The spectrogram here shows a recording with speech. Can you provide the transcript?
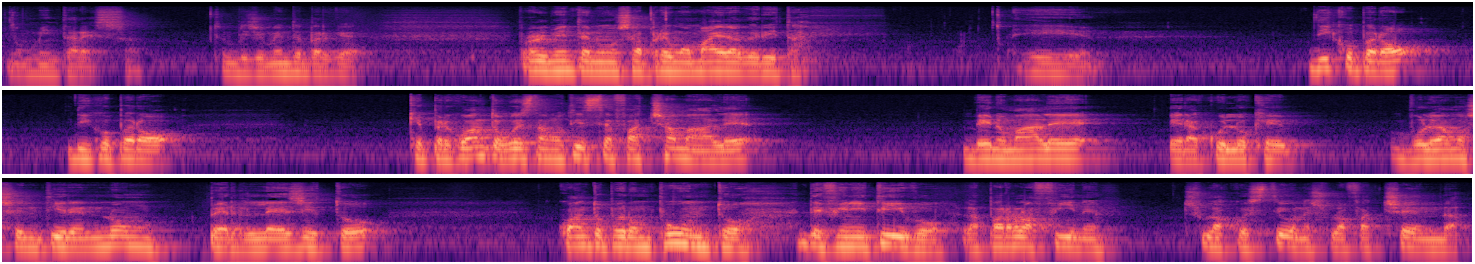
non mi interessa, semplicemente perché probabilmente non sapremo mai la verità. E dico però, dico però che per quanto questa notizia faccia male, bene o male era quello che volevamo sentire non per l'esito, quanto per un punto definitivo, la parola fine sulla questione, sulla faccenda,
